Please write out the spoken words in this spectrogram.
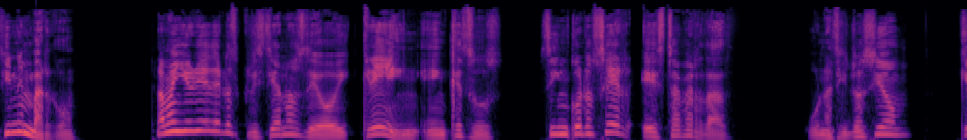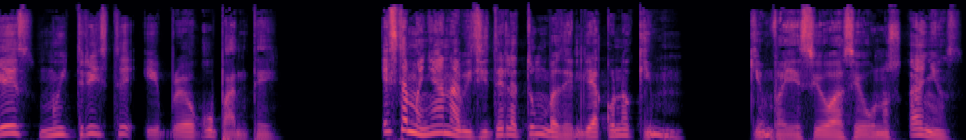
Sin embargo, la mayoría de los cristianos de hoy creen en Jesús sin conocer esta verdad, una situación que es muy triste y preocupante. Esta mañana visité la tumba del diácono Kim, quien falleció hace unos años.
